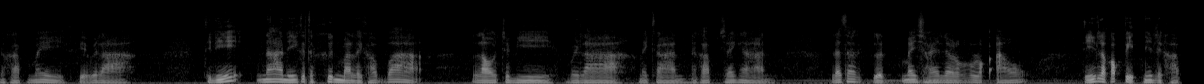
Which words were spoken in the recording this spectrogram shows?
นะครับไม่เสียเวลา ทีนี้หน้านี้ก็จะขึ้นมาเลยครับว่าเราจะมีเวลาในการนะครับใช้งาน และถ้าเกิดไม่ใช้แล้วเราก็ล็อกเอาท์ทีนี้เราก็ปิดนี่เลยครับ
